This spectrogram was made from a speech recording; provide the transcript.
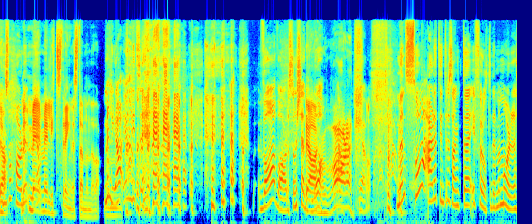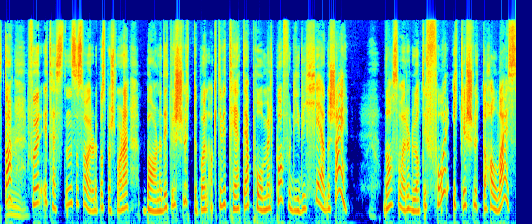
Ja, Men så har du med, med, ja, med litt strengere stemme enn det, da. men, ja, jo, litt Hva var det som skjedde Ja, nå? hva var det? Ja. Men så er det et interessant eh, i forhold til det med målretta. For i testen så svarer du på spørsmålet barnet ditt vil slutte på en aktivitet de er påmeldt på fordi de kjeder seg. Da svarer du at de får ikke slutte halvveis.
